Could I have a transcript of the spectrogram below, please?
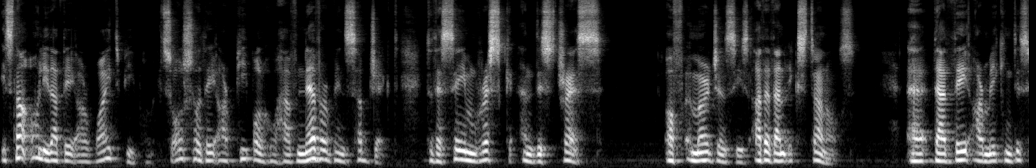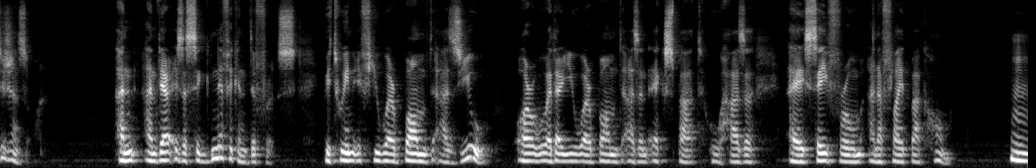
It's not only that they are white people, it's also they are people who have never been subject to the same risk and distress of emergencies other than externals uh, that they are making decisions on. And, and there is a significant difference between if you were bombed as you or whether you were bombed as an expat who has a, a safe room and a flight back home. Hmm.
